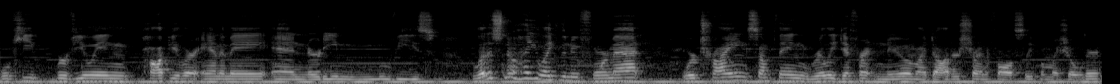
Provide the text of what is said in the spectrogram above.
we'll keep reviewing popular anime and nerdy movies. Let us know how you like the new format. We're trying something really different and new, and my daughter's trying to fall asleep on my shoulder,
